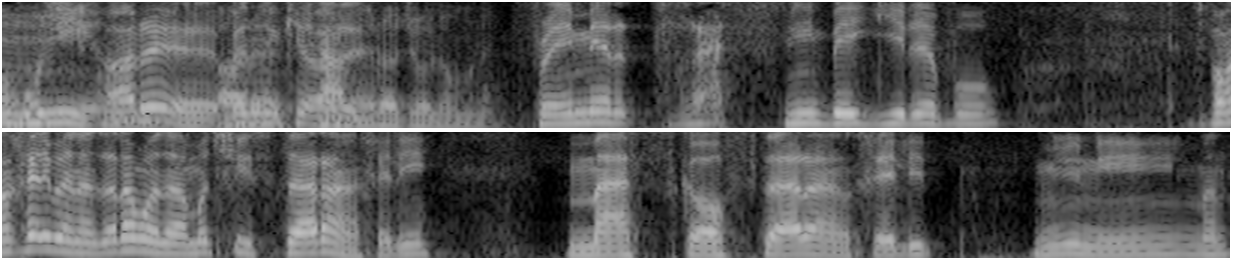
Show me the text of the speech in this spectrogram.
خودمونی آره, آره که آره. جلومونه. فریم رسمی بگیره و اتفاقا خیلی به نظرم آدما چیزترن خیلی مسکافترن خیلی می‌دونی؟ من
